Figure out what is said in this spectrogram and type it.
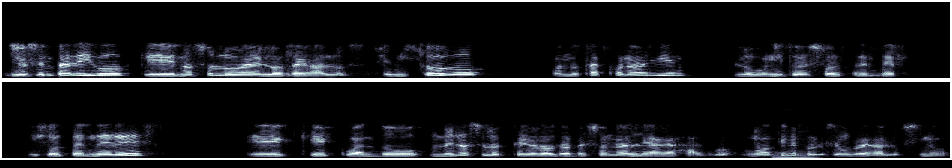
Yo siempre digo que no solo en los regalos, en todo, cuando estás con alguien, lo bonito es sorprender. Y sorprender es eh, que cuando menos se lo espera a la otra persona le hagas algo. No tiene por qué ser un regalo, sino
